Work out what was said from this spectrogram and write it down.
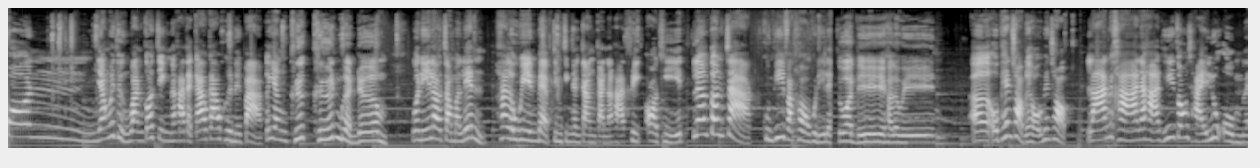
คนยังไม่ถึงวันก็จริงนะคะ แต่ 99 คืนในป่าก็ยังคลึกคลื้นเหมือนเดิม วันนี้เราจะมาเล่นฮาโลวีนแบบจริง ๆ จัง ๆ กันนะคะทริกออทีสเริ่มต้นจากคุณพี่ฟักทองคนนี้เลยสวัสดีฮาโลวีนเอ่อโอเพนช็อปเลยค่ะโอเพนช็อปร้านค้านะคะที่ต้องใช้ลูกอมใน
